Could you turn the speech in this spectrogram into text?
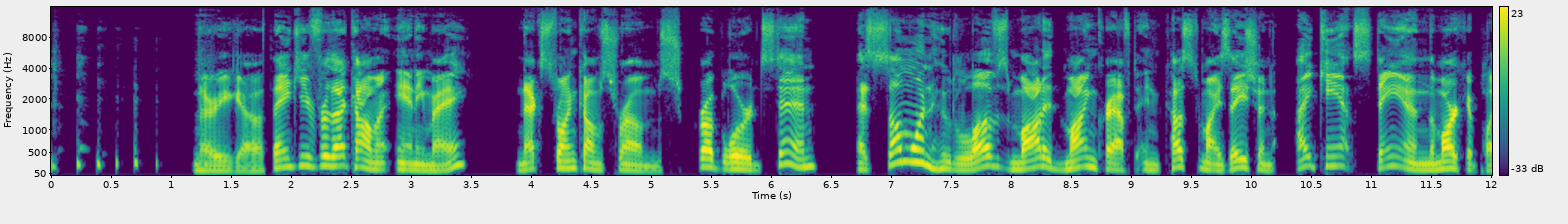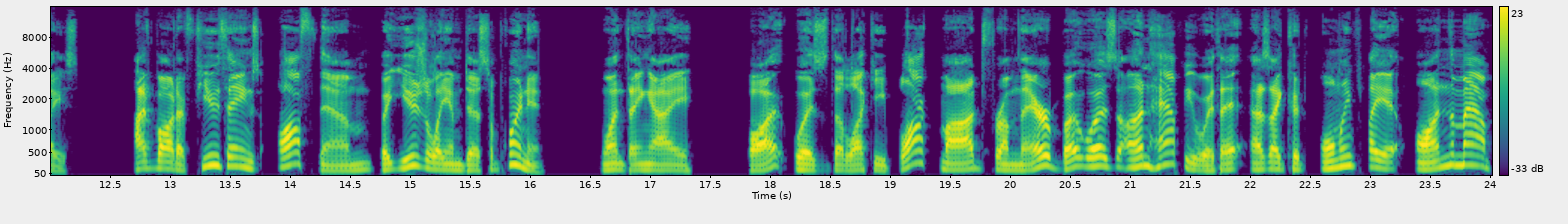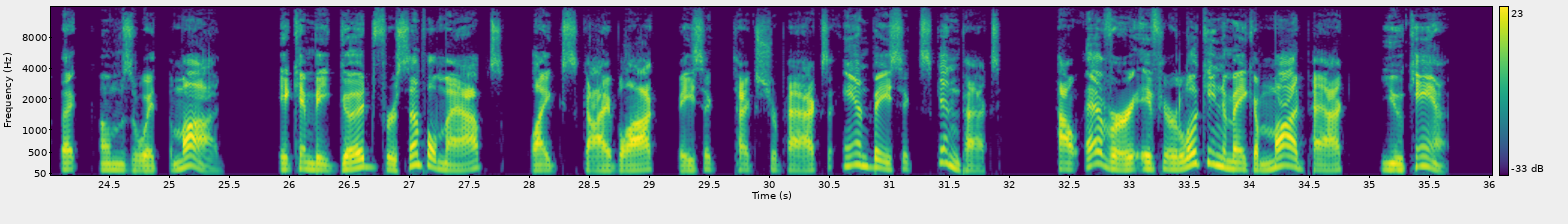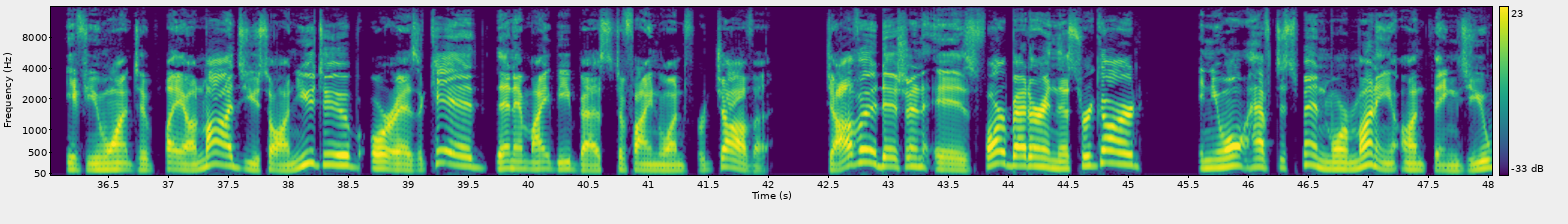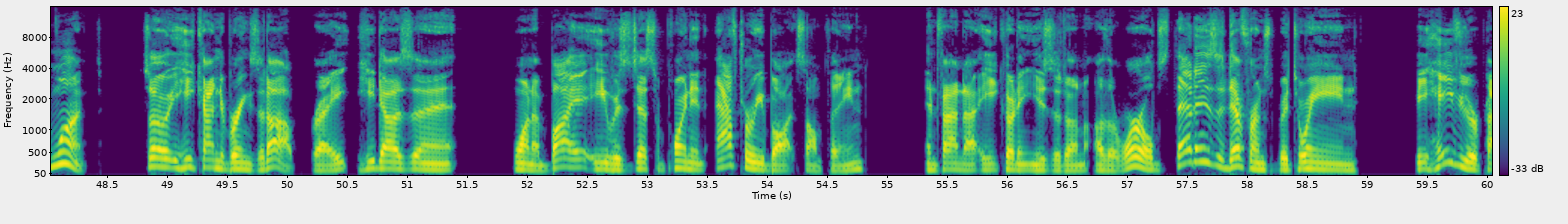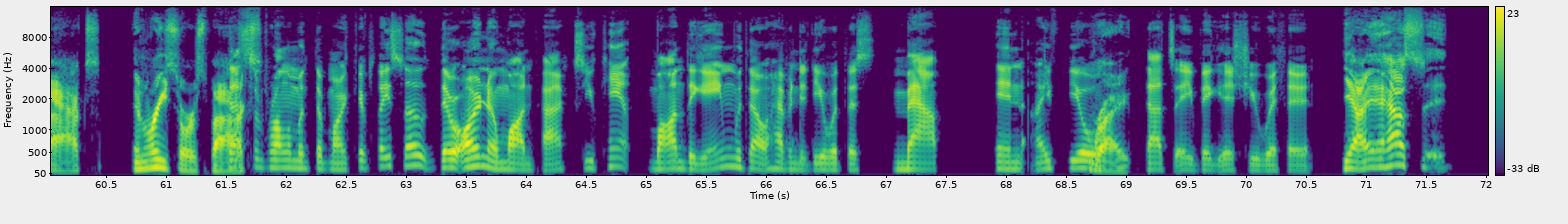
There you go. Thank you for that comment, Annie Mae. Next one comes from Scrub Lord Sten. As someone who loves modded Minecraft and customization, I can't stand the marketplace. I've bought a few things off them, but usually am disappointed. One thing I bought was the Lucky Block mod from there, but was unhappy with it as I could only play it on the map that comes with the mod. It can be good for simple maps like Skyblock, basic texture packs, and basic skin packs. However, if you're looking to make a mod pack, you can't. If you want to play on mods you saw on YouTube or as a kid, then it might be best to find one for Java. Java Edition is far better in this regard, and you won't have to spend more money on things you want. So he kind of brings it up, right? He doesn't want to buy it. He was disappointed after he bought something and found out he couldn't use it on other worlds. That is a difference between behavior packs and resource packs. That's the problem with the marketplace, though. There are no mod packs. You can't mod the game without having to deal with this map, and I feel Right. that's a big issue with it. Yeah, it has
